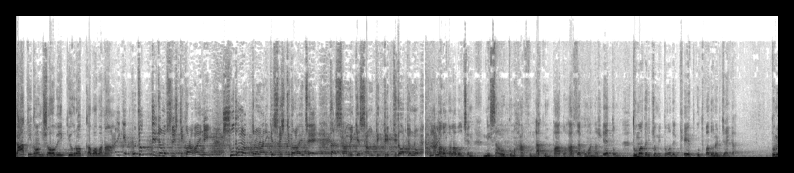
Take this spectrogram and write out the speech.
জাতি ধ্বংস হবে কেউ রক্ষা পাবা না। নারীকে প্রযুক্তির জন্য সৃষ্টি করা হয়নি শুধুমাত্র নারীকে সৃষ্টি করা হয়েছে তার স্বামীকে শান্তি তৃপ্তি দেওয়ার জন্য। আল্লাহ তালা বলছেন নিসা হুকুম হারফুল্লাকুম পাত হারসা কুমার না তোমাদের জমি তোমাদের ক্ষেত উৎপাদনের জায়গা। তুমি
